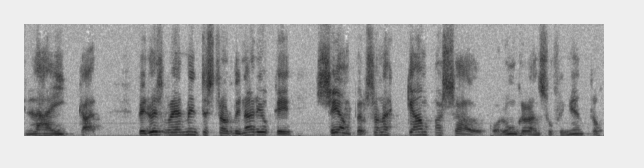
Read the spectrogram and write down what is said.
laical. Pero es realmente extraordinario que sean personas que han pasado por un gran sufrimiento,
